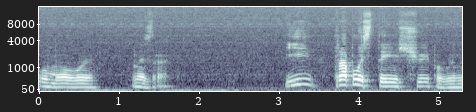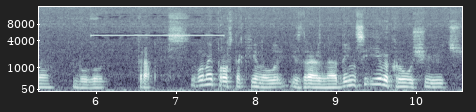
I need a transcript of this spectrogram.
умови на Ізраїль. І трапилось те, що і повинно було трапитись. Вони просто кинули Ізраїль наодинці і викручують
